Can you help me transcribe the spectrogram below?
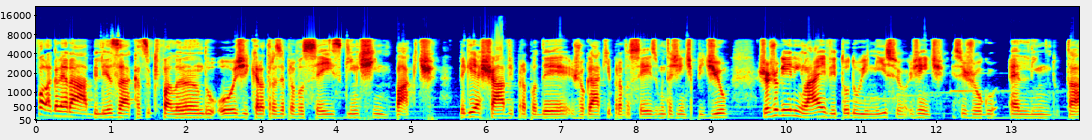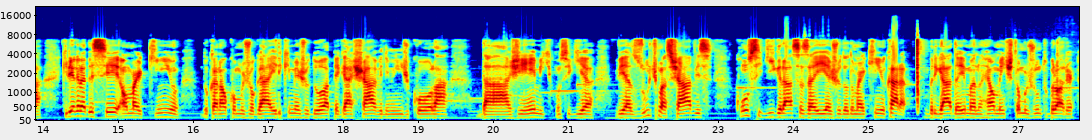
Fala galera, beleza? Kazuki falando. Hoje quero trazer para vocês Genshin Impact. Peguei a chave para poder jogar aqui para vocês, muita gente pediu. Já joguei ele em live todo o início. Gente, esse jogo é lindo, tá? Queria agradecer ao Marquinho do canal Como Jogar, ele que me ajudou a pegar a chave, ele me indicou lá da GM que conseguia ver as últimas chaves. Consegui graças aí à ajuda do Marquinho. Cara, obrigado aí, mano. Realmente tamo junto, brother.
